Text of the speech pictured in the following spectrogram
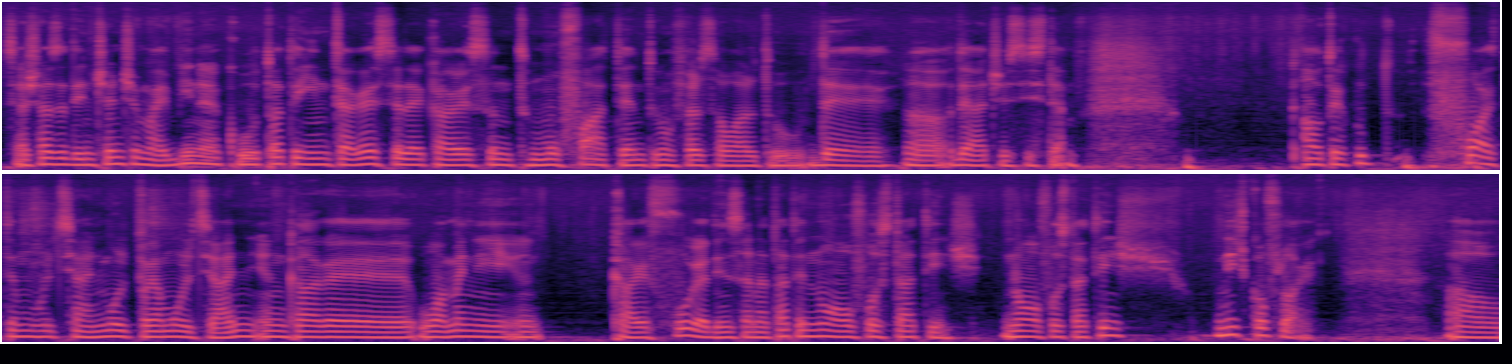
Se așează din ce în ce mai bine cu toate interesele care sunt mufate într-un fel sau altul de, uh, de acest sistem au trecut foarte mulți ani, mult prea mulți ani, în care oamenii în care fură din sănătate nu au fost atinși. Nu au fost atinși nici cu o floare. Uh,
